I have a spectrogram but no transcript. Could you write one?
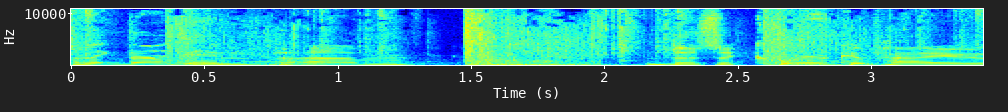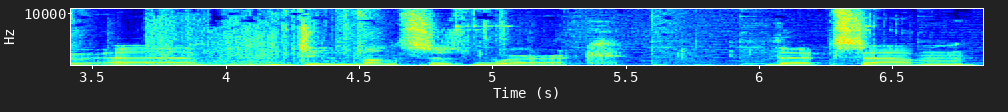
I think that imp, um, there's a quirk of how uh, Doom monsters work that um,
